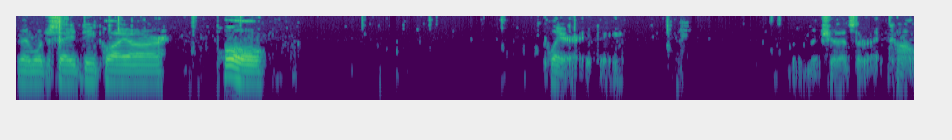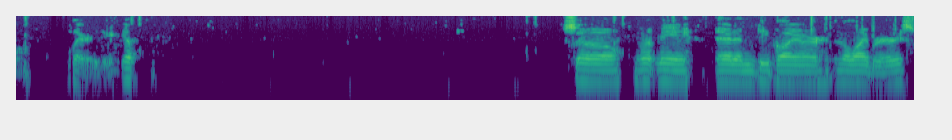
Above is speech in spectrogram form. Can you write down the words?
And then we'll just say dplyr pull player ID. Make sure that's the right column. Player ID. Yep. So let me add in dplyr in the libraries.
